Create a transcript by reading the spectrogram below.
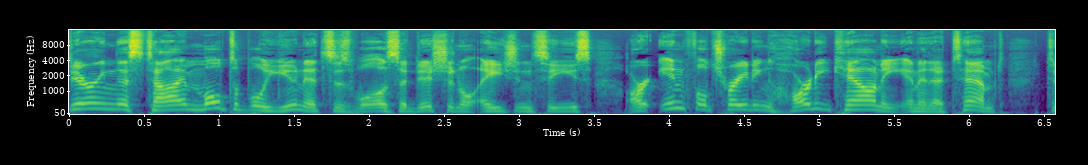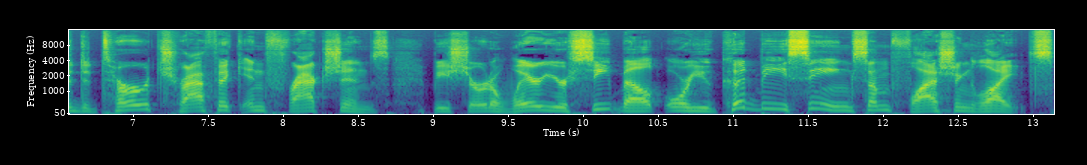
During this time, multiple units as well as additional agencies are infiltrating Hardee County in an attempt to deter traffic infractions. Be sure to wear your seatbelt or you could be seeing some flashing lights.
